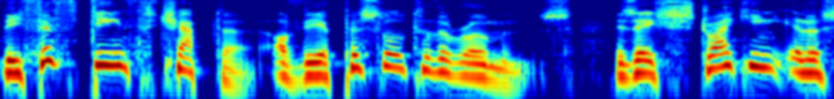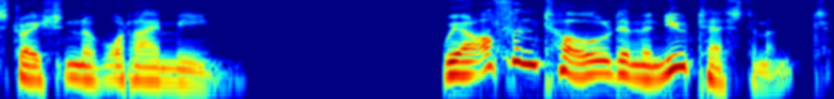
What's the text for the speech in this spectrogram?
The fifteenth chapter of the Epistle to the Romans is a striking illustration of what I mean. We are often told in the New Testament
